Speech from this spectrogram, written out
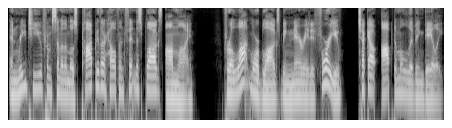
and read to you from some of the most popular health and fitness blogs online. For a lot more blogs being narrated for you, check out Optimal Living Daily.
